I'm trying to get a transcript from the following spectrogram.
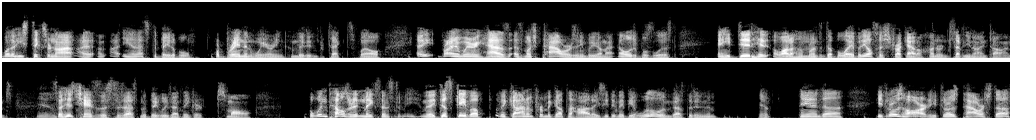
whether he sticks or not. I, I you know that's debatable. Or Brandon Waring, whom they didn't protect as well. I mean, Brandon Waring has as much power as anybody on that eligibles list, and he did hit a lot of home runs in Double A, but he also struck out 179 times. Yeah. So his chances of success in the big leagues, I think, are small. But Wynn Pelzer didn't make sense to me. I mean, they just gave up. They got him from Miguel Tejada. So you think they'd be a little invested in him. Yep. And uh, he throws hard. He throws power stuff,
